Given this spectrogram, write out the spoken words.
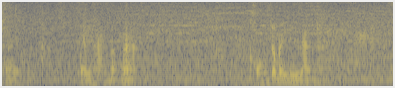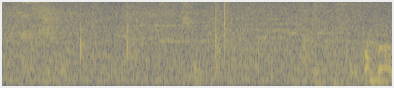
ใช่ใจหายมากๆ ของจะไม่มีแล้วนะใช่โอ้โหตำนาน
